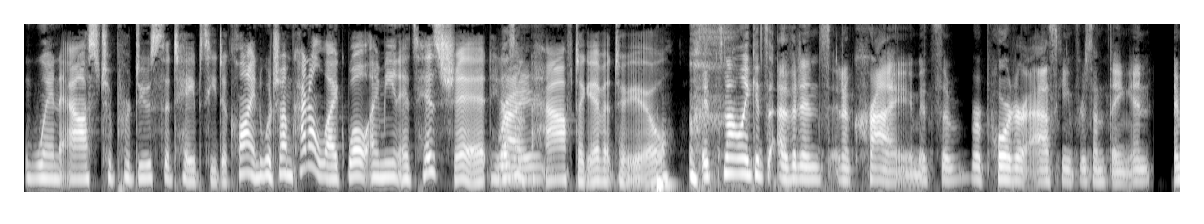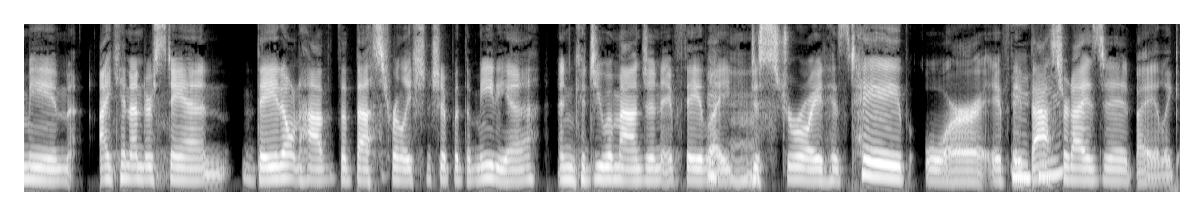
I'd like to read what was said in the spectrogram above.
when asked to produce the tapes, he declined, which I'm kind of like, well, I mean, it's his shit. He doesn't have to give it to you. it's not like it's evidence in a crime. It's a reporter asking for something. And I mean, I can understand they don't have the best relationship with the media. And could you imagine if they like Mm-mm. destroyed his tape or if they Mhm. bastardized it by like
